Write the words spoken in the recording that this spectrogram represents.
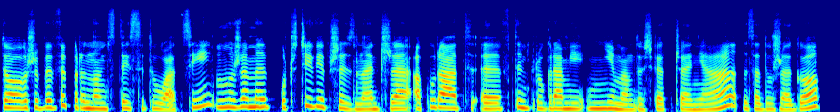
to żeby wybrnąć z tej sytuacji, możemy uczciwie przyznać, że akurat e, w tym programie nie mam doświadczenia za dużego,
